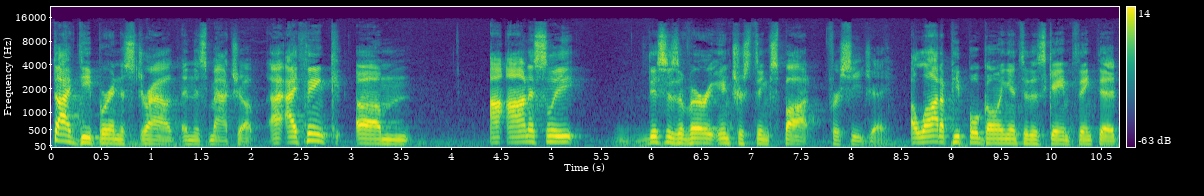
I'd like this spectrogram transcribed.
dive deeper into Stroud in this matchup. I, I think, um, honestly, this is a very interesting spot for CJ. A lot of people going into this game think that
